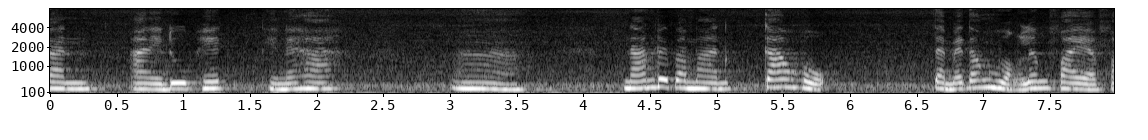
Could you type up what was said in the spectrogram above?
กัน อ่านี่ดูเพชร เห็นไหมคะ อ่า น้ำโดยประมาณ 96 แต่ไม่ต้องห่วงเรื่องไฟอะไฟ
